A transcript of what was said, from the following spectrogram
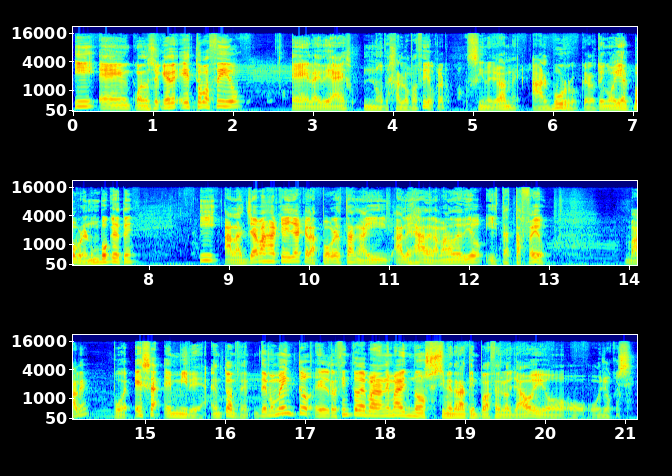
Y eh, cuando se quede esto vacío, eh, la idea es no dejarlo vacío, claro, sino llevarme al burro, que lo tengo ahí al pobre en un boquete, y a las llamas aquellas que las pobres están ahí alejadas de la mano de Dios y está, está feo. ¿Vale? Pues esa es mi idea. Entonces, de momento, el recinto de para animales no sé si me dará tiempo de hacerlo ya hoy o, o yo qué sé.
